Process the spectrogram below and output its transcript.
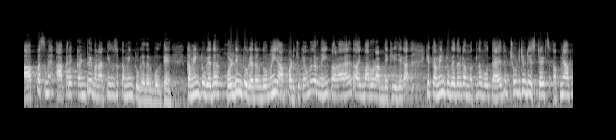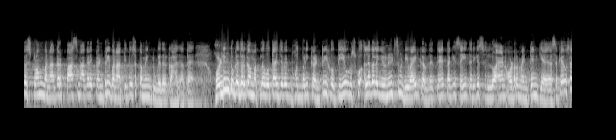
आपस में आकर एक कंट्री बनाती है तो उसे कमिंग टुगेदर बोलते हैं। कमिंग टुगेदर होल्डिंग टुगेदर दोनों ही आप पढ़ चुके होंगे। अगर नहीं पढ़ा है तो एक बार और आप देख लीजिएगा कि कमिंग टुगेदर का मतलब होता है, जब छोटी छोटी स्टेट्स अपने आप को स्ट्रॉन्ग बनाकर पास में आकर एक कंट्री बनाती है तो उसे कमिंग टुगेदर कहा जाता है। होल्डिंग टुगेदर का मतलब होता है, जब एक बहुत बड़ी कंट्री होती है और उसको अलग अलग यूनिट्स में डिवाइड कर देते हैं, ताकि सही तरीके से लॉ एंड ऑर्डर मेंटेन किया जा सके, उसे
